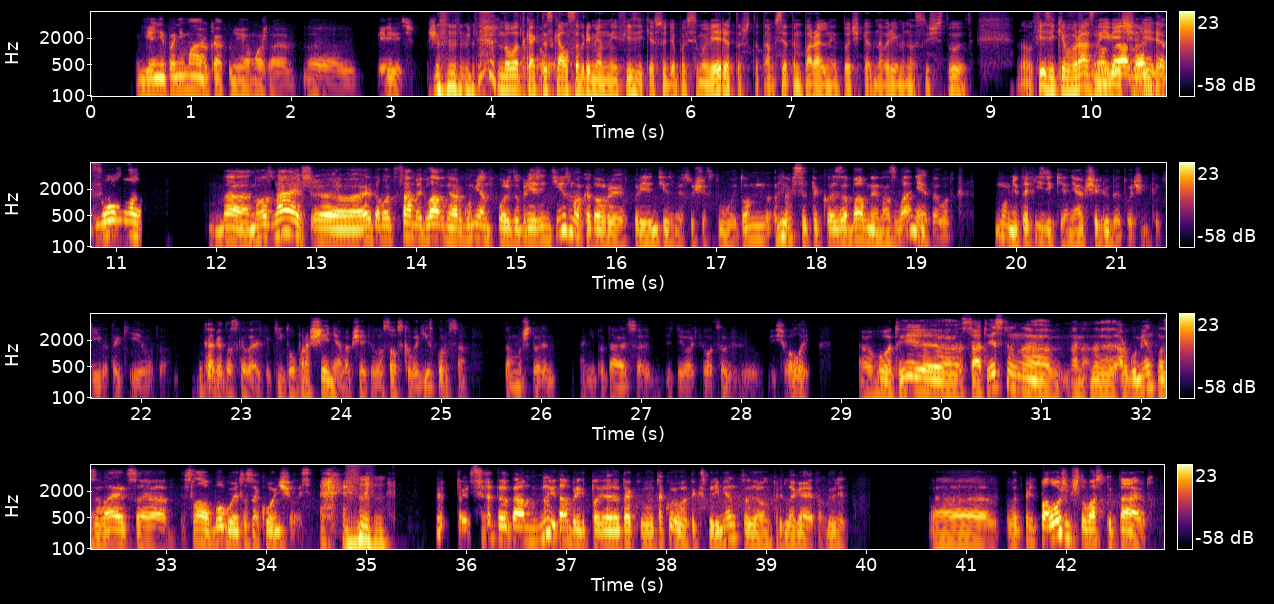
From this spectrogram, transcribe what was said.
Я не понимаю, как в нее можно э, верить. Ну вот, как ты сказал, современные физики, судя по всему, верят, что там все темпоральные точки одновременно существуют. Ну, физики в разные ну вещи верят. Да, но знаешь, э, это вот самый главный аргумент в пользу презентизма, который в презентизме существует. Он носит такое забавное название, это вот ну, метафизики, они вообще любят очень какие-то такие вот, ну, как это сказать, какие-то упрощения вообще философского дискурса, потому что они пытаются сделать философию веселой. Вот, и, соответственно, аргумент называется «Слава Богу, это закончилось». То есть это там, ну и там э, такой вот эксперимент он предлагает, он говорит, «Э, вот предположим, что вас пытают,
